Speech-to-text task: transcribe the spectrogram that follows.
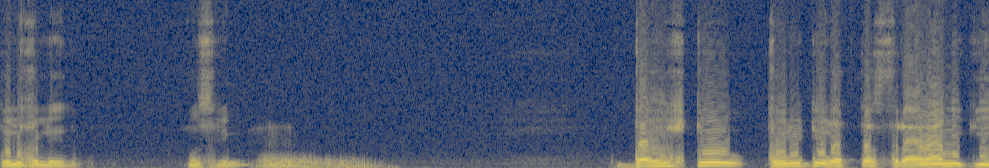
తెలుపలేదు. ముస్లిం బహిష్టు పొరిటి రక్తస్రావానికి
